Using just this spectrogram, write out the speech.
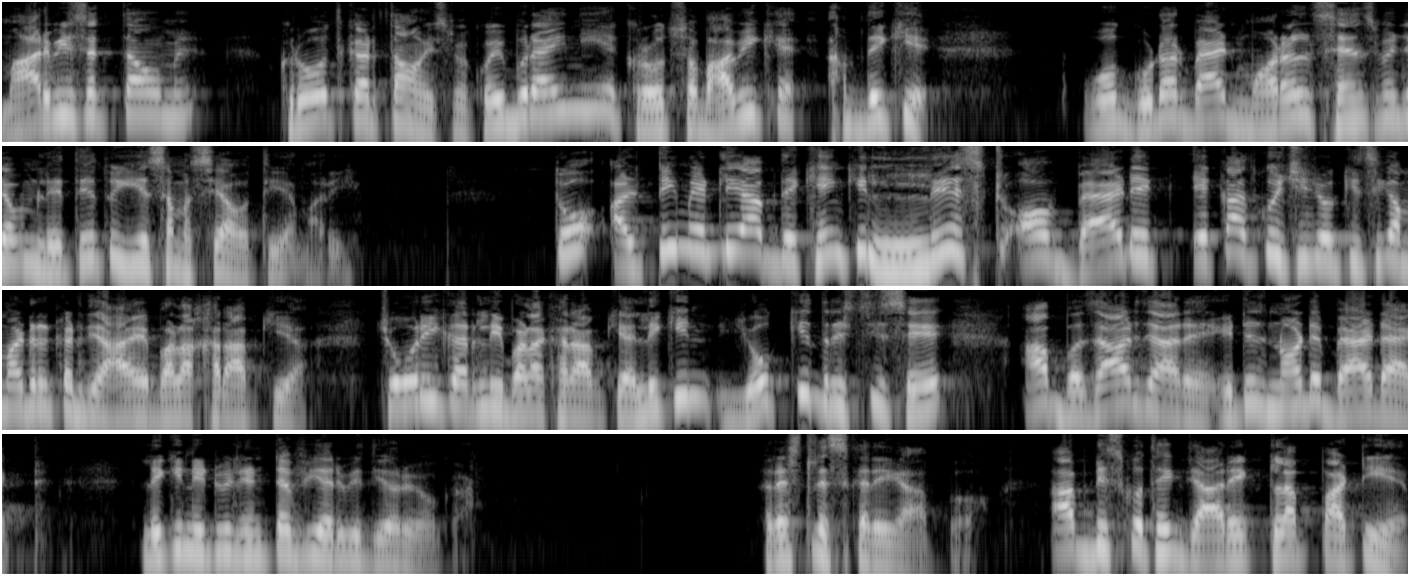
मार भी सकता हूँ मैं। क्रोध करता हूँ, इसमें कोई बुराई नहीं है। क्रोध स्वाभाविक है। अब देखिए, वो गुड और बैड मॉरल सेंस में जब हम लेते हैं तो ये समस्या होती है हमारी। तो अल्टीमेटली आप देखें कि लिस्ट ऑफ़ बैड एक एक आध कोई चीज़, किसी का मर्डर कर दिया, हाय, बड़ा खराब किया, चोरी कर ली, बड़ा खराब किया, लेकिन योग की दृष्टि से आप बाज़ार जा रहे हैं it is not a bad act लेकिन it will interfere with your yoga restless करेगा आपको। आप डिस्को थे जा रहे क्लब पार्टी है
